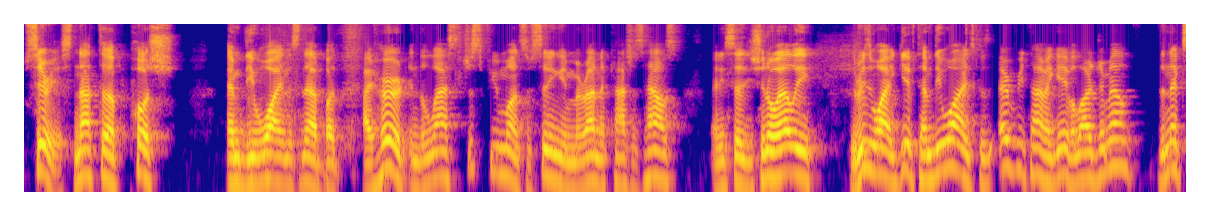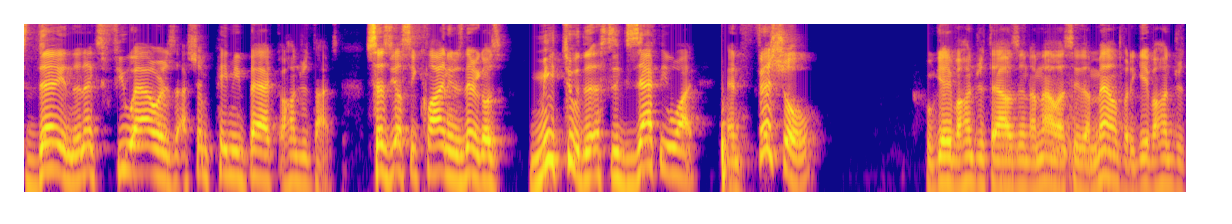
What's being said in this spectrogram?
serious, not to push MDY and this and that, but I heard in the last just few months of sitting in Maran Nakash's house, and he said, You should know, Eli, the reason why I give to MDY is because every time I gave a large amount, the next day, in the next few hours, Hashem paid me back a hundred times. Says Yossi Klein, he was there, he goes, Me too, that's exactly why. And Fishel, who gave a hundred thousand. I'm not allowed to say the amount, but he gave a hundred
